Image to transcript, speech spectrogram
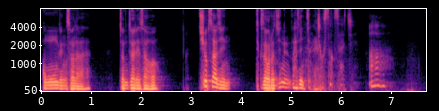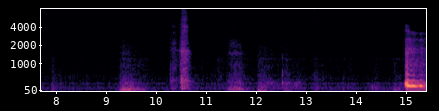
공공장소나 전절에서 취업 사진 즉석으로 찍는 사진 있잖아요. 즉석 사진. 아. 음.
